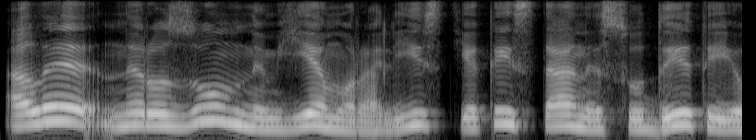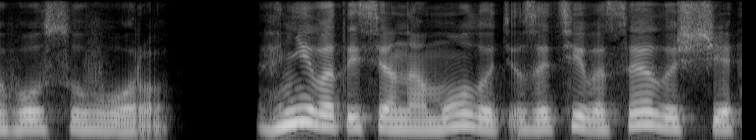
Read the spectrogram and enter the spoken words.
але нерозумним є мораліст, який стане судити його суворо. Гніватися на молодь за ці веселощі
